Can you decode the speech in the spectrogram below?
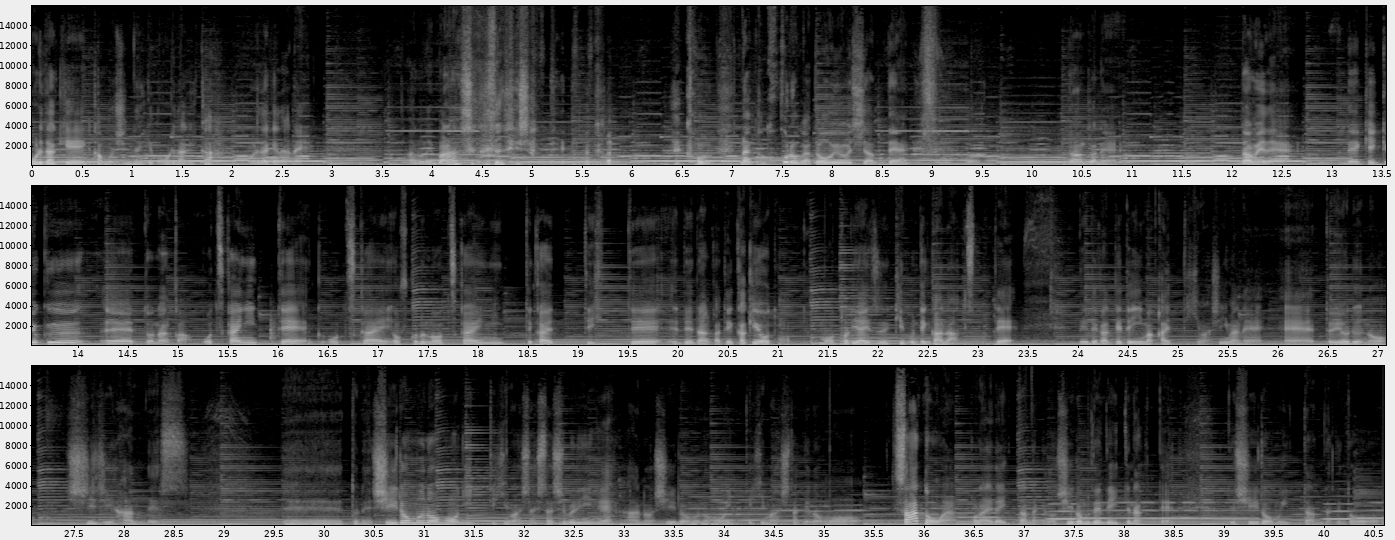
俺だけかもしんないけど俺だけか。俺だけだね。あのねバランス崩れちゃってなんかそうなんか心が動揺しちゃってなんかねダメでで結局えっ、となんかお使いに行ってお使いおふくろのお使いに行って帰ってきてでなんか出かけようと思ってもうとりあえず気分転換だっつってで出かけて今帰ってきました。今ねえっ、と夜の7時半です。えっとねシーロムの方に行ってきました。久しぶりにねあのシーロムの方行ってきましたけどもサートンはこの間行ったんだけどシーロム全然行ってなくてでシーロム行ったんだけど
